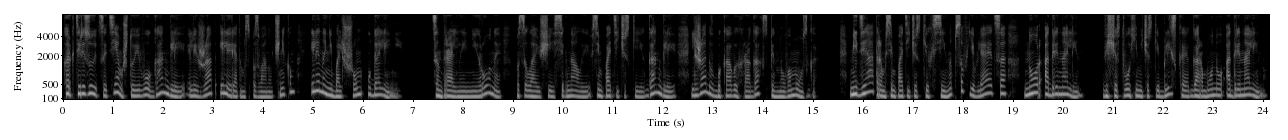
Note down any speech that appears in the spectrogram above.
характеризуется тем, что его ганглии лежат или рядом с позвоночником, или на небольшом удалении. Центральные нейроны, посылающие сигналы в симпатические ганглии, лежат в боковых рогах спинного мозга. Медиатором симпатических синапсов является норадреналин, вещество химически близкое к гормону адреналину.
